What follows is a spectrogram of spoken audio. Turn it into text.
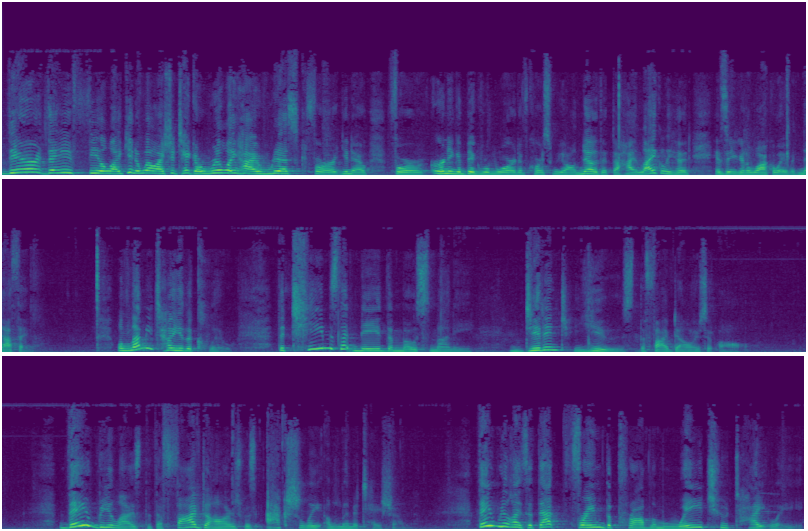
they they feel like you know, well, I should take a really high risk for you know for earning a big reward. Of course, we all know that the high likelihood is that you're going to walk away with nothing. Well, let me tell you the clue. The teams that made the most money didn't use the five dollars at all they realized that the $5 was actually a limitation. They realized that that framed the problem way too tightly.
